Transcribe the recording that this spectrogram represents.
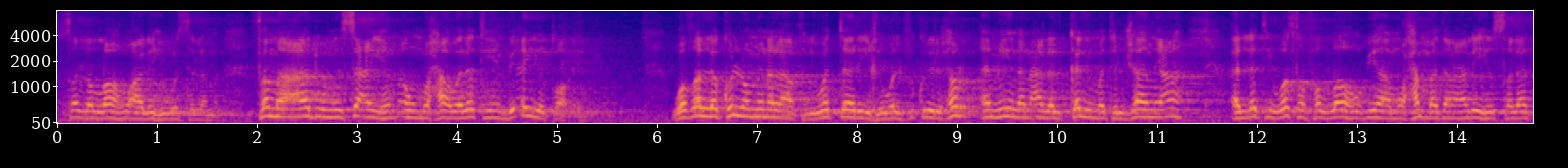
صلى الله عليه وسلم فما عادوا من سعيهم أو محاولتهم بأي طائل وظل كل من العقل والتاريخ والفكر الحر أمينا على الكلمة الجامعة التي وصف الله بها محمدا عليه الصلاة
